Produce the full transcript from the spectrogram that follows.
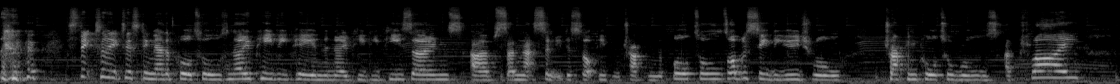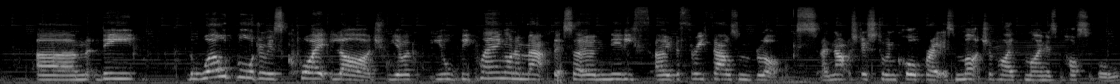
stick to the existing Nether portals. No PvP in the no PvP zones. Uh, and that's simply to stop people trapping the portals. Obviously, the usual trapping portal rules apply. Um, the the world border is quite large. You're, you'll be playing on a map that's uh, nearly over 3,000 blocks, and that's just to incorporate as much of Hypermine as possible.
